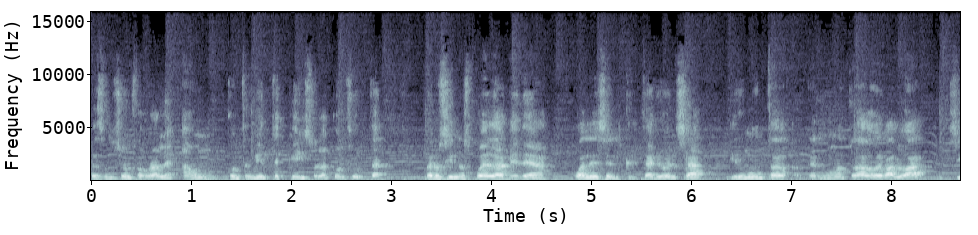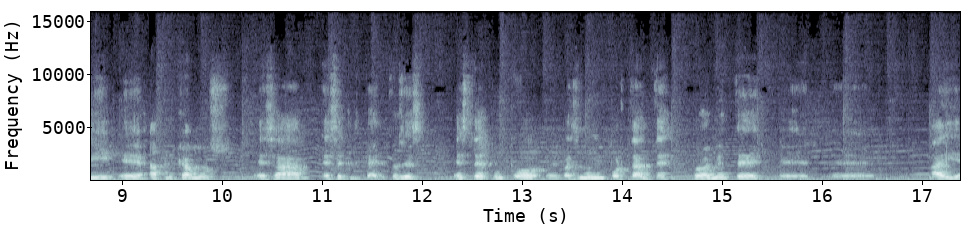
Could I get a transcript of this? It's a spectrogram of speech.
resolución favorable a un contribuyente que hizo la consulta, pero sí nos puede dar la idea cuál es el criterio del SAT y en un momento, en un momento dado evaluar si eh, aplicamos esa, ese criterio. Entonces, este punto me parece muy importante. Probablemente eh, eh, hay,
